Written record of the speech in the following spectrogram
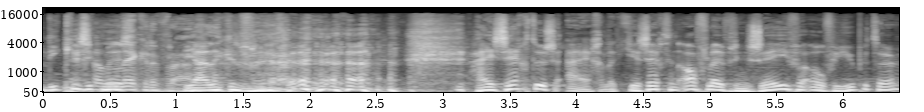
die kies ik een lekkere vraag. Ja, lekkere vraag. Hij zegt dus eigenlijk, je zegt in aflevering 7 over Jupiter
